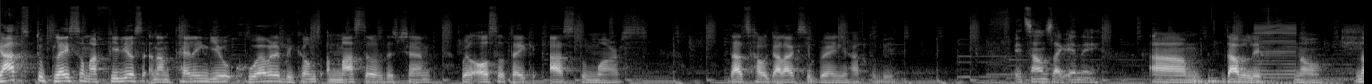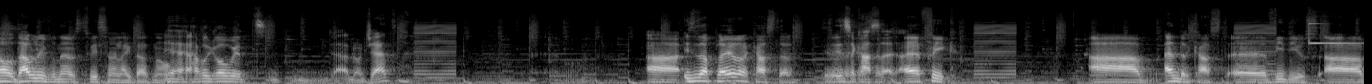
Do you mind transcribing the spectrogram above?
Got to play some Aphelios, and I'm telling you, whoever becomes a master of this champ will also take us to Mars. That's how galaxy brain you have to be. it sounds like NA. Um, Doublelift, no. No, Doublelift would never tweet something like that, no? Yeah, I will go with, I don't know, Jatt? Uh, is it a player or a caster? Is it It's a caster. Uh, freak. Uh, Endercast, uh, Vedius, uh,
